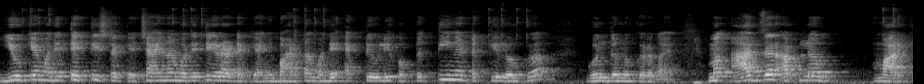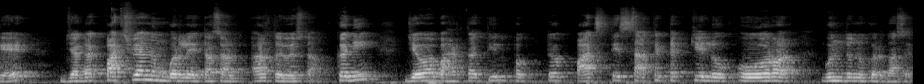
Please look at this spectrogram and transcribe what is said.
युकेमध्ये तेहतीस टक्के चायनामध्ये तेरा टक्के आणि भारतामध्ये ऍक्टिव्हली फक्त तीन टक्के लोक गुंतवणूक करत आहे मग आज जर आपलं मार्केट जगात पाचव्या नंबरला येत असाल अर्थव्यवस्था कधी? जेव्हा भारतातील फक्त पाच ते सात टक्के लोक ओव्हरऑल गुंतवणूक करत असेल.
